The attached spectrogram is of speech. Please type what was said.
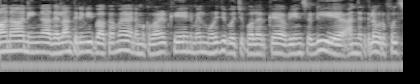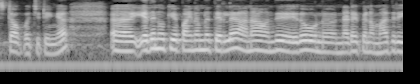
ஆனால் நீங்கள் அதெல்லாம் திரும்பி பார்க்காம நமக்கு வாழ்க்கையே இனிமேல் முடிஞ்சு போச்சு போல இருக்குது அப்படின்னு சொல்லி அந்த இடத்துல ஒரு ஃபுல் ஸ்டாப் வச்சுட்டீங்க. எதை நோக்கிய பயணம்னு தெரில ஆனால் வந்து ஏதோ ஒன்று நடைப்பெண மாதிரி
